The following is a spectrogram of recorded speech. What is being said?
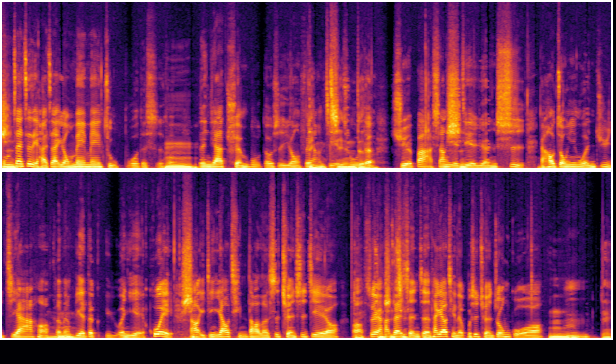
我们在这里还在用妹妹主播的时候，嗯，人家全部都是用非常杰出的学霸、商业界人士，然后中英文俱佳哈，可能别的语文也会，然后已经邀请到了是全世界哦，啊，虽然他在深圳，他邀请的不是全中国哦，对。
